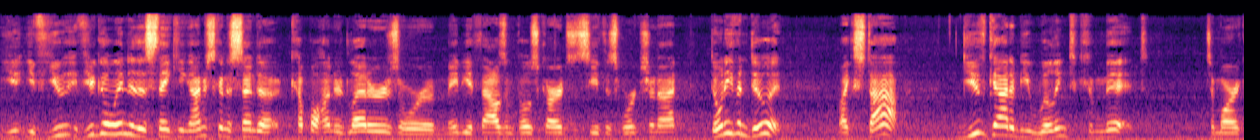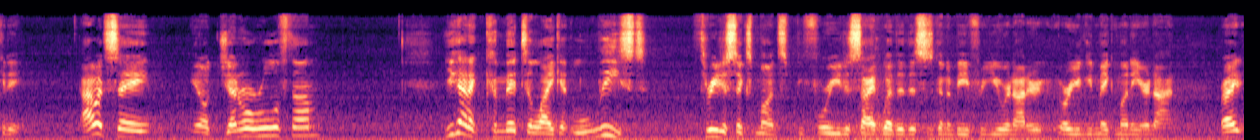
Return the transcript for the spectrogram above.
you, if you if you go into this thinking I'm just going to send a couple hundred letters or maybe a thousand postcards to see if this works or not, don't even do it. Like stop you've got to be willing to commit to marketing. I would say, you know, general rule of thumb, you got to commit to like at least three to six months before you decide whether this is going to be for you or not, or, or you can make money or not, right?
